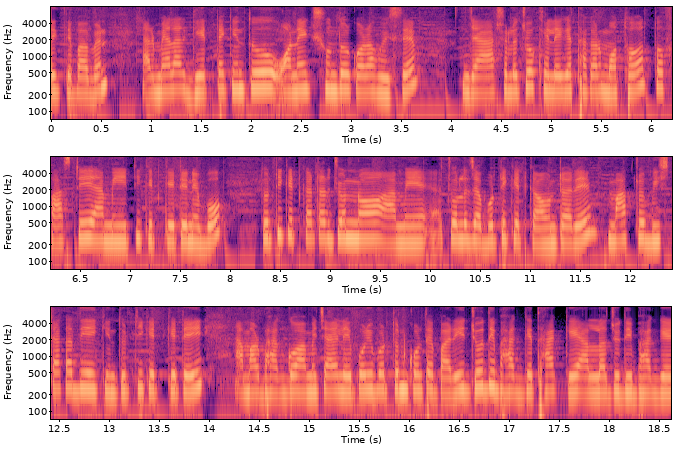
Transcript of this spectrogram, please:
দেখতে পাবেন। আর মেলার গেটটা কিন্তু অনেক সুন্দর করা হয়েছে যা আসলে চোখে লেগে থাকার মতো। তো ফার্স্টেই আমি টিকিট কেটে নেব। তো টিকিট কাটার জন্য আমি চলে যাব টিকিট কাউন্টারে মাত্র বিশ টাকা দিয়েই কিন্তু টিকিট কেটেই আমার ভাগ্য আমি চাইলে পরিবর্তন করতে পারি। যদি ভাগ্যে থাকে, আল্লাহ যদি ভাগ্যে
